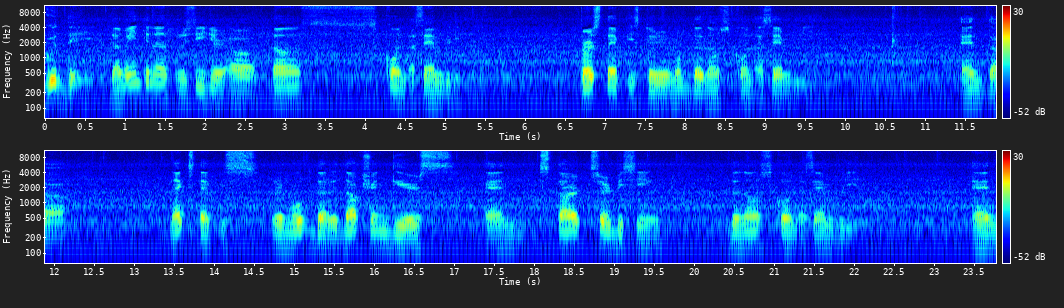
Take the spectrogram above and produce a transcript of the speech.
Good day. The maintenance procedure uh, of nose cone assembly. First step is to remove the nose cone assembly. And the next step is remove the reduction gears and start servicing the nose cone assembly and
